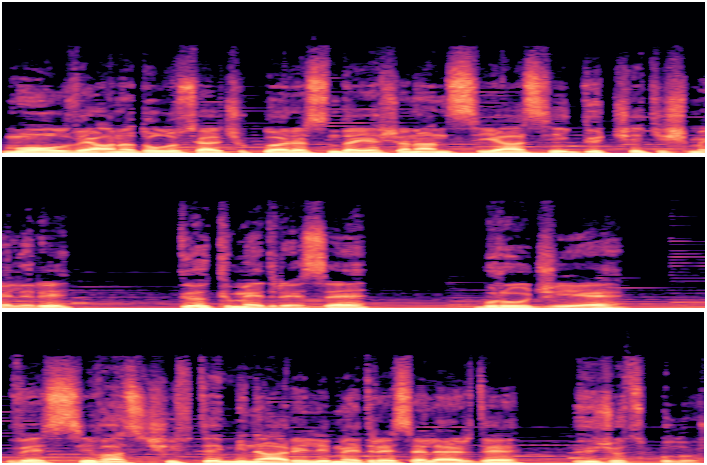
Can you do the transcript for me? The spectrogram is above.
Moğol ve Anadolu Selçuklu arasında yaşanan siyasi güç çekişmeleri Gök Medrese, Buruciye ve Sivas Çifte Minareli medreselerde vücut bulur.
